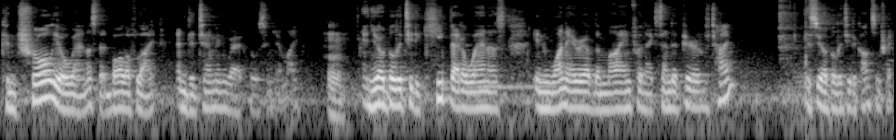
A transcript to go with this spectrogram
control your awareness, that ball of light, and determine where it goes in your mind. Hmm. And your ability to keep that awareness in one area of the mind for an extended period of time is your ability to concentrate.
